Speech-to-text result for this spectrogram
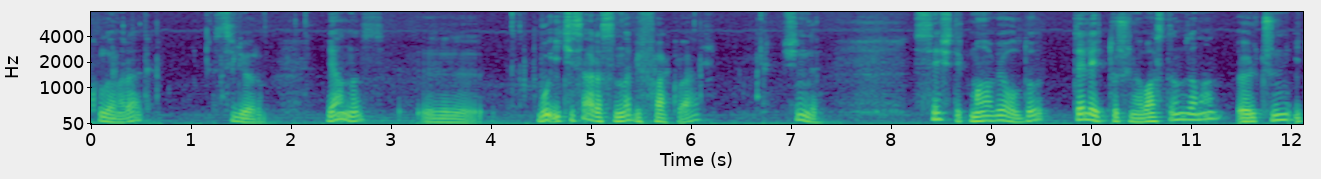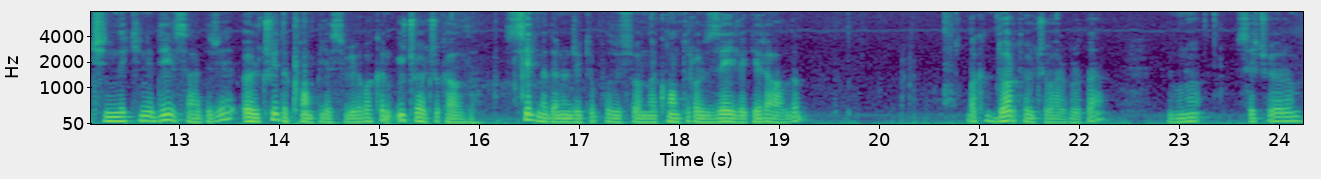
kullanarak siliyorum. Yalnız e, bu ikisi arasında bir fark var. Şimdi seçtik mavi oldu. Delete tuşuna bastığım zaman ölçünün içindekini değil sadece ölçüyü de komple siliyor. Bakın 3 ölçü kaldı. Silmeden önceki pozisyonda Ctrl Z ile geri aldım. Bakın 4 ölçü var burada. Bunu seçiyorum.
